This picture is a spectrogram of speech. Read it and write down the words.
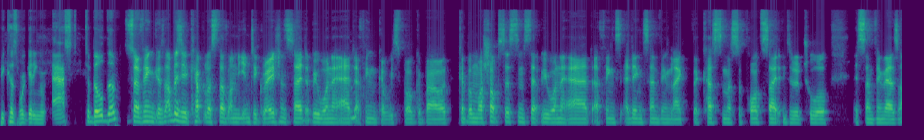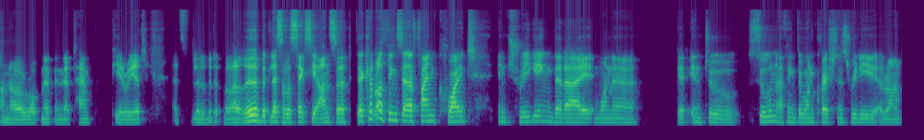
because we're getting asked to build them? So I think there's obviously a couple of stuff on the integration side that we want to add. Mm-hmm. I think we spoke about a couple more shop systems that we want to add. I think adding something like the customer support side into the tool is something that's on our roadmap in the time period. That's a little bit a little bit less of a sexy answer. There are a couple of things that I find quite intriguing that I want to get into soon. I think the one question is really around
